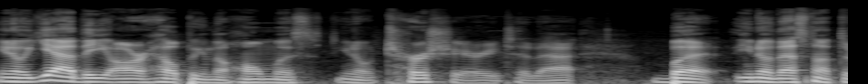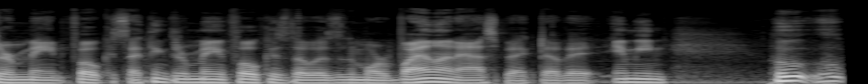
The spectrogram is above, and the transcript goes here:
You know, yeah, they are helping the homeless, you know, tertiary to that, but you know, that's not their main focus. I think their main focus though is the more violent aspect of it. I mean who who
